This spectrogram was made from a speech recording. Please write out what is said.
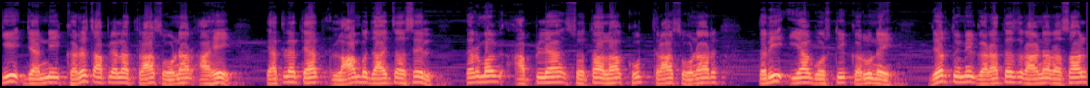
की ज्यांनी खरंच आपल्याला त्रास होणार आहे त्यातल्या त्यात लांब जायचं असेल तर मग आपल्या स्वतःला खूप त्रास होणार तरी या गोष्टी करू नये. जर तुम्ही घरातच राहणार असाल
